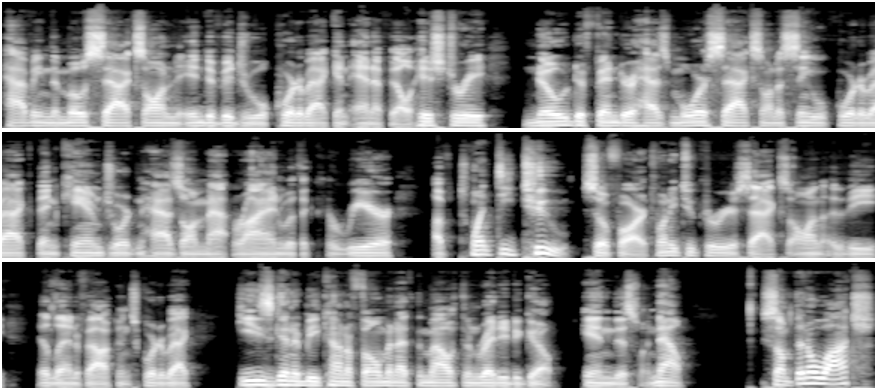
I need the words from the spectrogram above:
having the most sacks on an individual quarterback in NFL history. No defender has more sacks on a single quarterback than Cam Jordan has on Matt Ryan with a career of 22 so far, 22 career sacks on the Atlanta Falcons quarterback. He's going to be kind of foaming at the mouth and ready to go in this one. Now, something to watch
